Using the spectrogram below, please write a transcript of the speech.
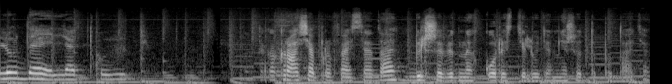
людей рятують. Така краща професія, да? більше від них користі людям, ніж від депутатів.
